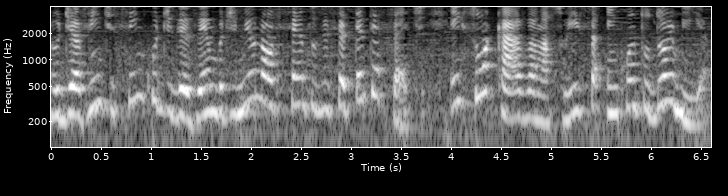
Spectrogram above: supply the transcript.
no dia 25 de dezembro de 1977, em sua casa na Suíça enquanto dormia.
